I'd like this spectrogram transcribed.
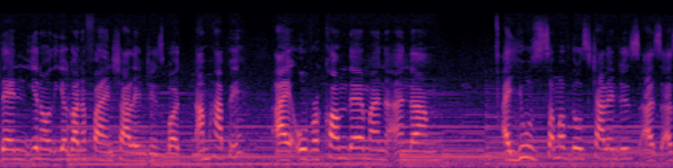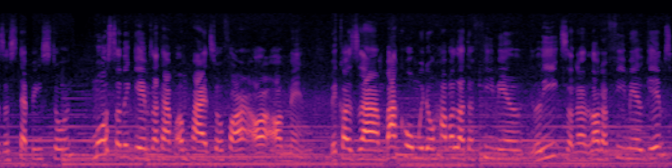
then, you know, you're to find challenges. But I'm happy. I overcome them and, and um, I use some of those challenges as, as a stepping stone. Most of the games that I've umpired so far are, are men because um, back home we don't have a lot of female leagues and a lot of female games,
